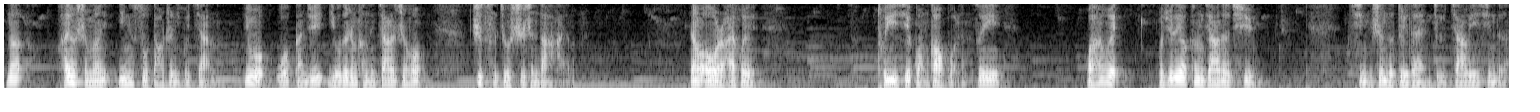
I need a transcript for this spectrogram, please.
那还有什么因素导致你会加呢？因为我我感觉有的人可能加了之后，至此就石沉大海了，然后偶尔还会推一些广告过来，所以。我还会，我觉得要更加的去谨慎的对待这个加微信的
